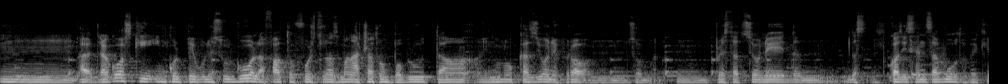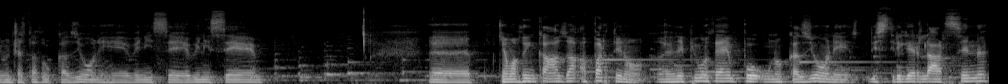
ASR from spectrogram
Mm, allora, Dragoschi incolpevole sul gol ha fatto forse una smanacciata un po' brutta in un'occasione però mm, insomma mm, prestazione da, da, quasi senza voto perché non c'è stata occasione che venisse, venisse eh, chiamato in casa, a parte no, eh, nel primo tempo un'occasione di Striger Larsen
